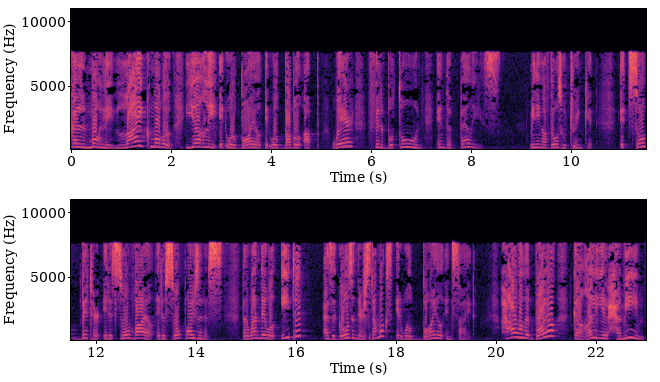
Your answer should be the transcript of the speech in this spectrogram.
Kal muhli, like muhl, yagli, it will boil, it will bubble up. Where? Fil butun, in the bellies meaning of those who drink it. It's so bitter, it is so vile, it is so poisonous, that when they will eat it, as it goes in their stomachs, it will boil inside. How will it boil? كَغَلْيِ الْحَمِيمِ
